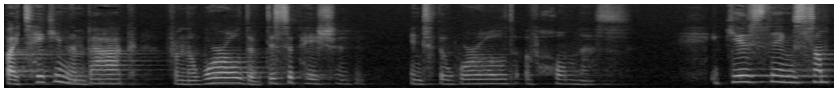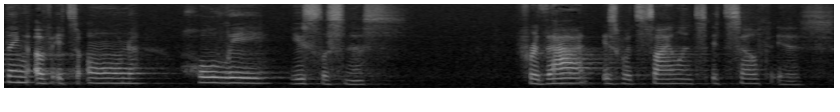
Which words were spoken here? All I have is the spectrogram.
by taking them back from the world of dissipation into the world of wholeness. It gives things something of its own holy uselessness. For that is what silence itself is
